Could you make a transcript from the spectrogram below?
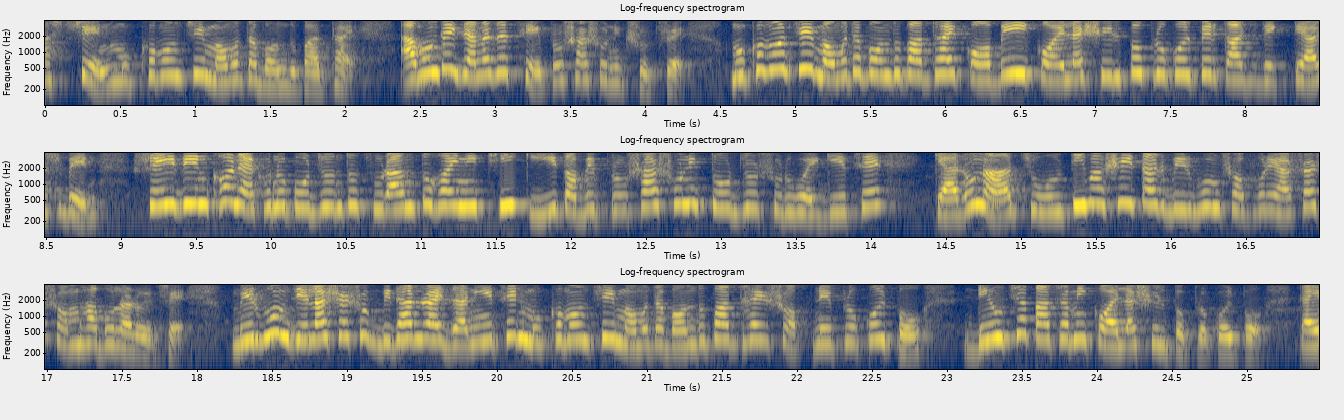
আসছেন মুখ্যমন্ত্রী মমতা বন্দ্যোপাধ্যায়। এমনটাই জানা যাচ্ছে প্রশাসনিক সূত্রে। মুখ্যমন্ত্রী মমতা বন্দ্যোপাধ্যায় কবেই কয়লা শিল্প প্রকল্পের কাজ দেখতে আসবেন সেই দিনক্ষণ এখনও পর্যন্ত চূড়ান্ত হয়নি ঠিকই তবে প্রশাসনিক তোড়জোড় শুরু হয়ে গিয়েছে কেননা চলতি মাসেই তার বীরভূম সফরে আসার সম্ভাবনা রয়েছে। বীরভূম জেলা শাসক বিধান রায় জানিয়েছেন, মুখ্যমন্ত্রী মমতা বন্দ্যোপাধ্যায়ের স্বপ্নের প্রকল্প ডেউচা পাচামি কয়লা শিল্প প্রকল্প। তাই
